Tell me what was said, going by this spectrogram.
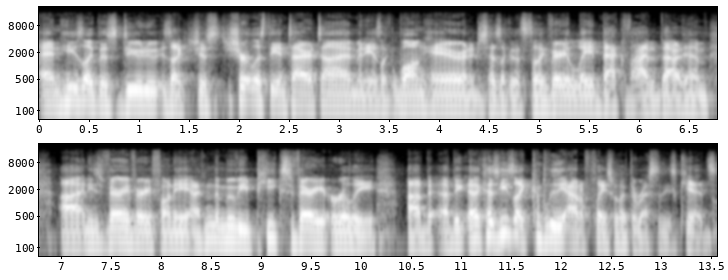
and he's like this dude who is like just shirtless the entire time and he has like long hair and it just has like this like very laid back vibe about him. Uh, and he's very very funny. And i think the movie peaks very early uh, because he's like completely out of place with like the rest of these kids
